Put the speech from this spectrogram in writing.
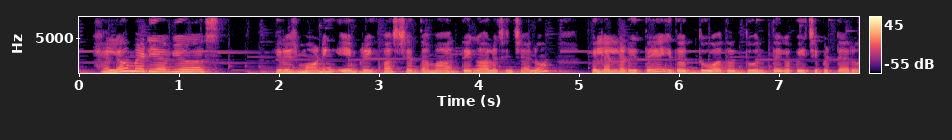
హలో మై డియర్ వ్యూయర్స్ ఈరోజు మార్నింగ్ ఏం బ్రేక్ఫాస్ట్ చేద్దామా అని తెగ ఆలోచించాను. పిల్లలు అడిగితే ఇదొద్దు అదొద్దు అని తెగ పేచి పెట్టారు.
